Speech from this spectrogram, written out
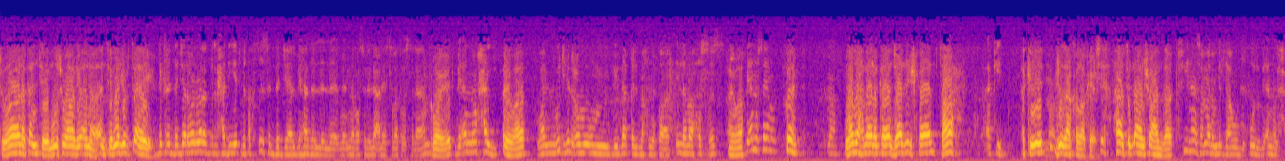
سؤالك أنت مو سؤالي أنا أنت ما جبت آية ذكر الدجال هون ورد بالحديث بتخصيص الدجال بهذا من رسول الله عليه الصلاة والسلام. كويس. بأنه حي. أيوة. والوجه العموم بباقي المخلوقات إلا ما خصص. أيوة. بأنه سيموت. كويس. نعم. وضح بالك زاد الإشكال صح؟ أكيد. أكيد. نعم. جزاك الله خير. شيخ. هات الآن شو عندك؟ في ناس عمالهم بيدعوا بيقولوا بأنه الح...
